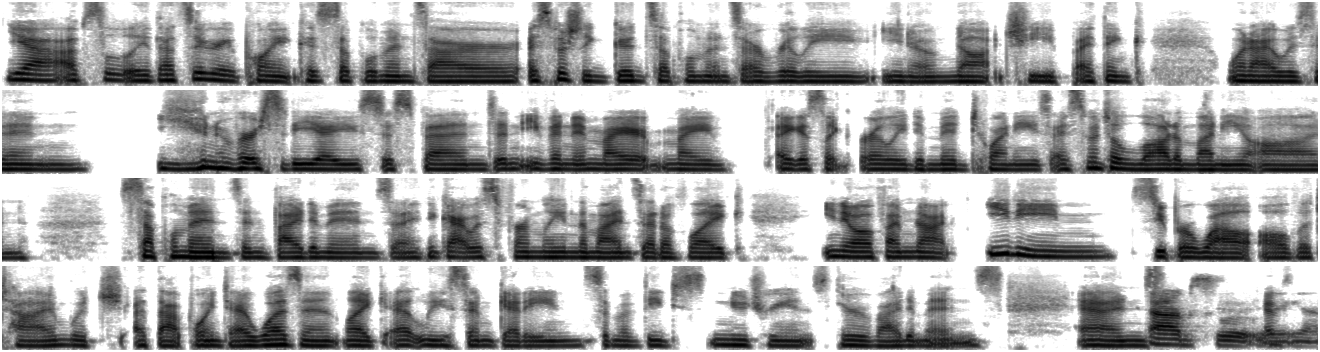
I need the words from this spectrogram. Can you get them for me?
yeah absolutely. That's a great point because supplements are especially good supplements are really you know not cheap. I think when i was in university i used to spend and even in my my i guess like early to mid 20s i spent a lot of money on supplements and vitamins. And I think I was firmly in the mindset of like, you know, if I'm not eating super well all the time, which at that point I wasn't, like at least I'm getting some of these nutrients through vitamins. And absolutely, I've, yeah.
